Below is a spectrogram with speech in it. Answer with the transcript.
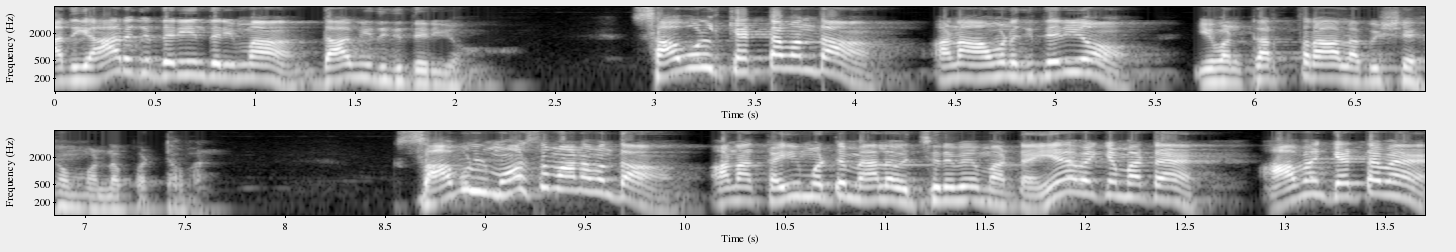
அது யாருக்கு தெரியும் தெரியுமா? தாவிதுக்கு தெரியும். சவுல் கெட்டவன் தான் ஆனால் அவனுக்கு தெரியும் இவன் கர்த்தரால் அபிஷேகம் பண்ணப்பட்டவன். சவுல் மோசமானவன் தான். ஆனால் கை மட்டும் மேலே வச்சிடவே மாட்டேன். ஏன் வைக்க மாட்டேன்? அவன் கெட்டவன்.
